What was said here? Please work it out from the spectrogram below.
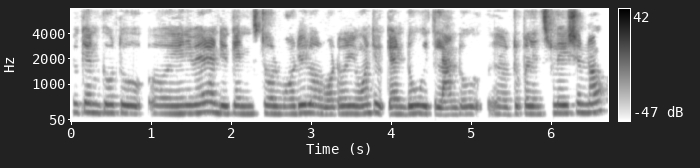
You can go to uh, anywhere and you can install module or whatever you want. You can do with lando uh, drupal installation now.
